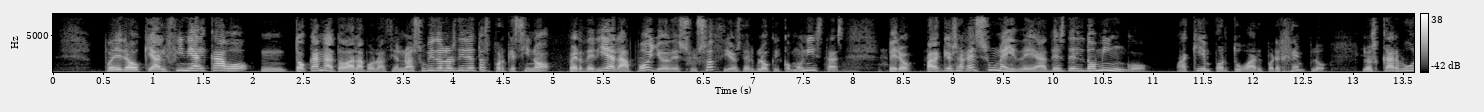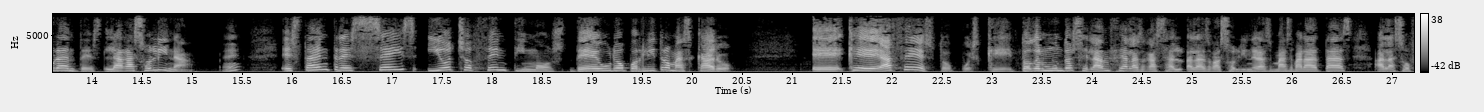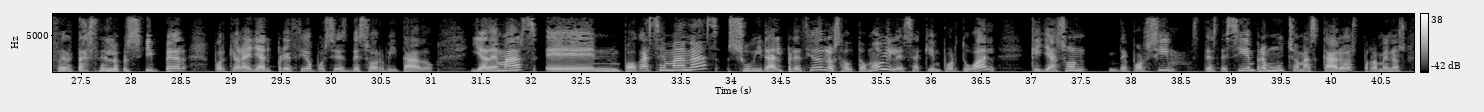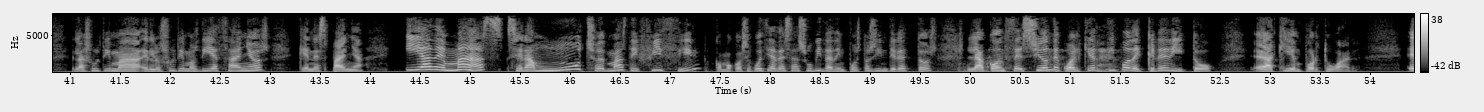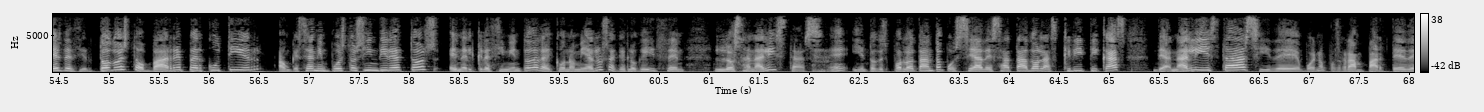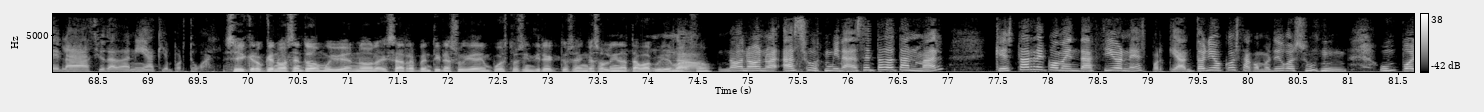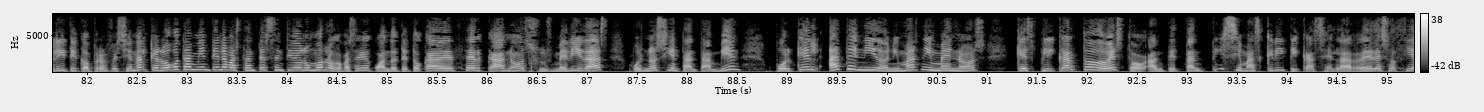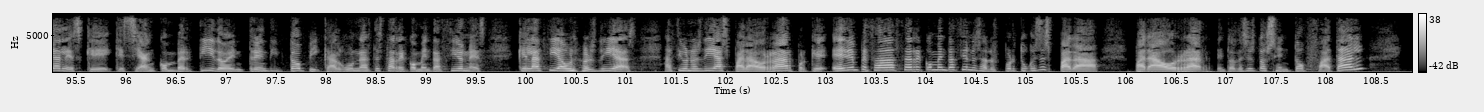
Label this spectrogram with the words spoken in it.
Pero que al fin y al cabo mm, tocan a toda la población. No ha subido los directos porque si no perdería el apoyo de sus socios del bloque comunistas. Pero para que os hagáis una idea, desde el domingo, aquí en Portugal, por ejemplo, los carburantes, la gasolina, ¿eh? está entre 6 y 8 céntimos de euro por litro más caro. Eh, ¿Qué hace esto? Pues que todo el mundo se lance a las, a las, gasolineras más baratas, a las ofertas de los hiper, porque ahora ya el precio pues es desorbitado. Y además, en pocas semanas subirá el precio de los automóviles aquí en Portugal, que ya son de por sí, desde siempre, mucho más caros, por lo menos en, en los últimos 10 años, que en España. Y además será mucho más difícil, como consecuencia de esa subida de impuestos indirectos, la concesión de cualquier tipo de crédito eh, aquí en Portugal. Es decir, todo esto va a repercutir, aunque sean impuestos indirectos, en el crecimiento de la economía lusa, que es lo que dicen los analistas. ¿eh? Y entonces, por lo tanto, pues se ha desatado las críticas de analistas y de, bueno, pues gran parte de la ciudadanía aquí en Portugal. Sí, creo que no ha sentado muy bien, ¿no? Esa repentina subida de impuestos indirectos en gasolina, tabaco y demás, ¿no? No, no, no. Ha, mira, ha sentado tan mal que estas recomendaciones, porque Antonio Costa, como os digo, es un, político profesional que luego también tiene bastante sentido del humor, lo que pasa es que cuando te toca de cerca, ¿no? Sus medidas, pues no sientan tan bien, porque él ha tenido ni más ni menos que explicar todo esto ante tantísimas críticas en las redes sociales que, que se han convertido en trending topic, algunas de estas recomendaciones que él hacía unos días, hace unos días para ahorrar, porque él empezó a hacer recomendaciones a los portugueses para, para ahorrar. Entonces esto sentó fatal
